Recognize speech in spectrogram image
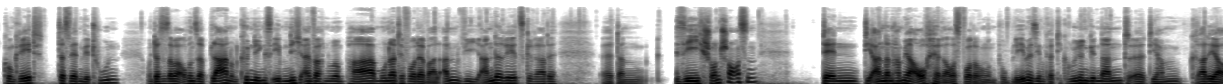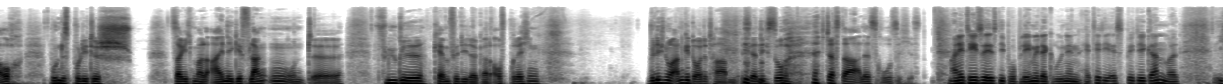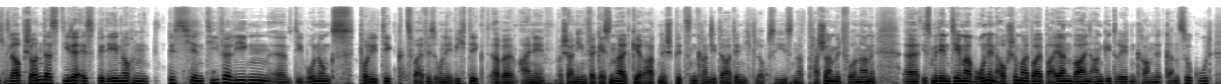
konkret, das werden wir tun, und das ist aber auch unser Plan und kündigen es eben nicht einfach nur ein paar Monate vor der Wahl an, wie andere jetzt gerade, äh, dann sehe ich schon Chancen. Denn die anderen haben ja auch Herausforderungen und Probleme. Sie haben gerade die Grünen genannt. Äh, die haben gerade ja auch bundespolitisch, sage ich mal, einige Flanken und äh, Flügelkämpfe, die da gerade aufbrechen. Will ich nur angedeutet haben. Ist ja nicht so, dass da alles rosig ist. Meine These ist, die Probleme der Grünen hätte die SPD gern, weil ich glaube schon, dass die der SPD noch ein bisschen tiefer liegen. Äh, die Wohnungspolitik zweifelsohne wichtig, aber eine wahrscheinlich in Vergessenheit geratene Spitzenkandidatin, ich glaube, sie hieß Natascha mit Vornamen, äh, ist mit dem Thema Wohnen auch schon mal bei Bayernwahlen angetreten, kam nicht ganz so gut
